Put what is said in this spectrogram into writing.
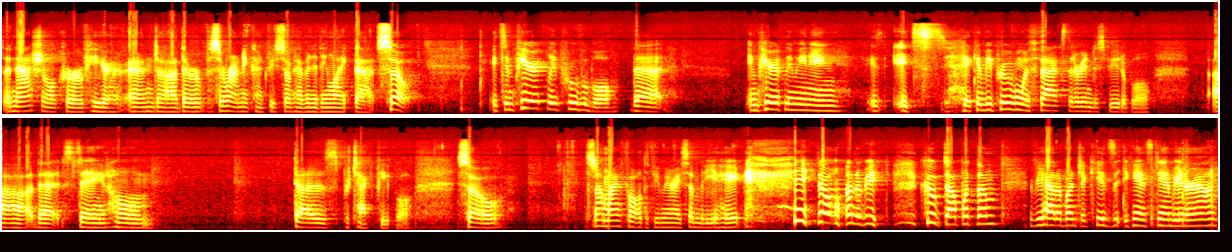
the national curve here, and uh, their surrounding countries don't have anything like that. So it's empirically provable that, empirically meaning it, it's, it can be proven with facts that are indisputable, uh, that staying at home does protect people. So it's not my fault if you marry somebody you hate. you don't want to be cooped up with them. If you had a bunch of kids that you can't stand being around.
